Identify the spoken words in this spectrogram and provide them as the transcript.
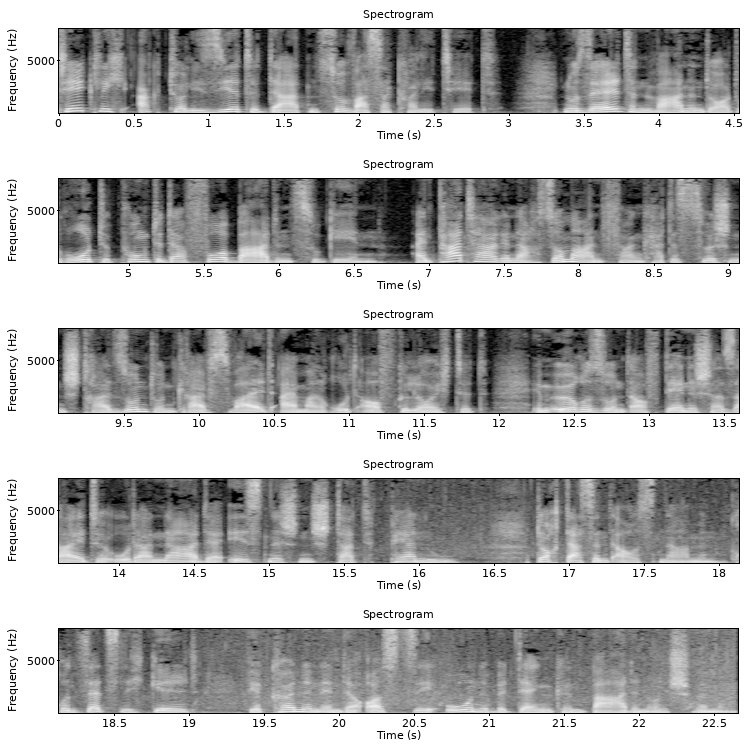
täglich aktualisierte Daten zur Wasserqualität. Nur selten warnen dort rote Punkte davor, baden zu gehen. Ein paar Tage nach Sommeranfang hat es zwischen Stralsund und Greifswald einmal rot aufgeleuchtet, im Öresund auf dänischer Seite oder nahe der estnischen Stadt Pernu. Doch das sind Ausnahmen. Grundsätzlich gilt, wir können in der Ostsee ohne Bedenken baden und schwimmen.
